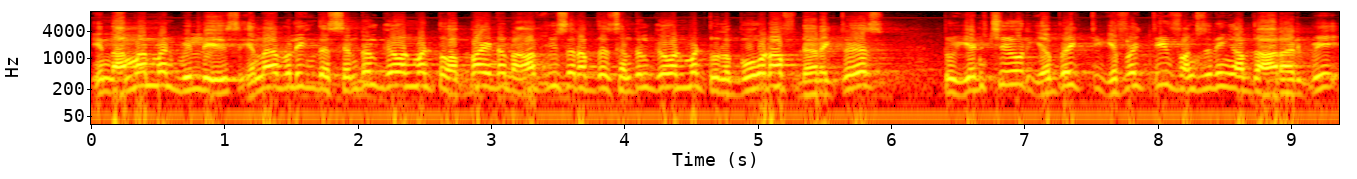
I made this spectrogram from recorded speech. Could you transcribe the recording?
in the amendment bill is enabling the central government to appoint an officer of the central government to the board of directors to ensure effective, functioning of the RRB,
